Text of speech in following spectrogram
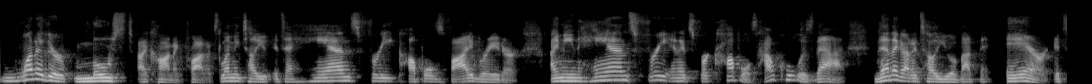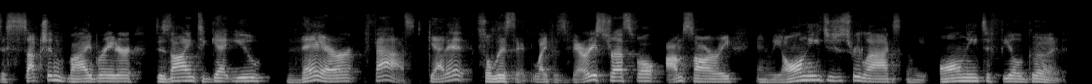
one of their most iconic products. Let me tell you, it's a hands free couples vibrator. I mean, hands free, and it's for couples. How cool is that? Then I got to tell you about the Aer. It's a suction vibrator designed to get you there fast. Get it? So listen, life is very stressful. I'm sorry. And we all need to just relax and we all need to feel good.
